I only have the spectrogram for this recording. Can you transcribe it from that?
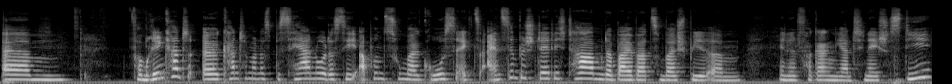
Ähm, vom Ring kan äh, kannte man das bisher nur, dass sie ab und zu mal große Acts einzeln bestätigt haben. Dabei war zum Beispiel ähm, in den vergangenen Jahren Tenacious D.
